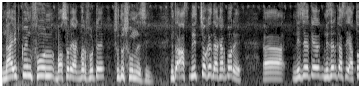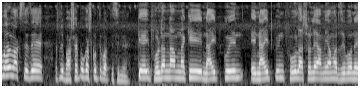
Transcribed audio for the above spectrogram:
নাইট কুইন ফুল বছরে একবার ফোটে শুধু শুনেছি। কিন্তু আজ নিজ চোখে দেখার পরে নিজেকে নিজের কাছে এত ভালো লাগছে যে আসলে ভাষায় প্রকাশ করতে পারতেছি না। কে এই ফুলটার নাম নাকি নাইট কুইন? এই নাইট কুইন ফুল আসলে আমি আমার জীবনে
